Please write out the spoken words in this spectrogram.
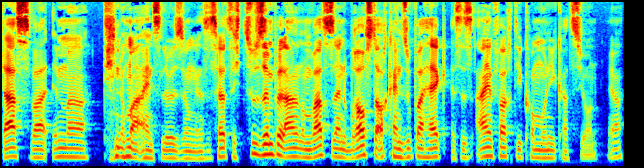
Das war immer die Nummer eins Lösung. Es hört sich zu simpel an, um wahr zu sein. Du brauchst da auch keinen super Hack. Es ist einfach die Kommunikation. Ja,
